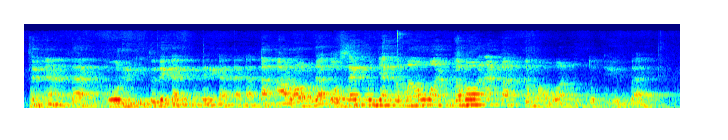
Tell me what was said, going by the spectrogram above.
Ternyata murid itu dari, dari kata-kata aroda. Oh saya punya kemauan. Kemauan apa? Kemauan untuk hebat.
